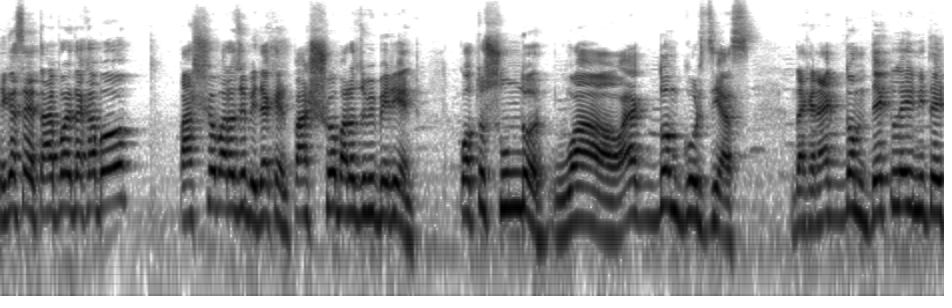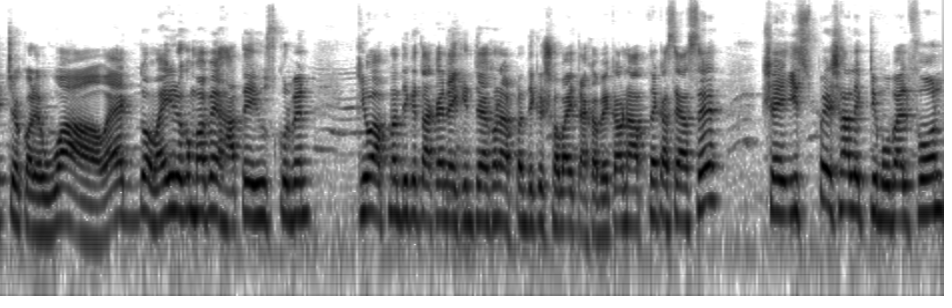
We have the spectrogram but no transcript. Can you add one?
ঠিক আছে? তারপরে দেখাবো পাঁচশো বারো জিবি, দেখেন পাঁচশো বারো জিবি ভেরিয়েন্ট কত সুন্দর ওয়াও একদম গর্জিয়াস দেখেন, একদম দেখলেই নিতে ইচ্ছে করে। ওয়াও, একদম। এইরকমভাবে হাতে ইউজ করবেন। কেউ আপনার দিকে তাকায় নাই, কিন্তু এখন আপনার দিকে সবাই তাকাবে। কারণ আপনার কাছে আছে সেই স্পেশাল একটি মোবাইল ফোন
